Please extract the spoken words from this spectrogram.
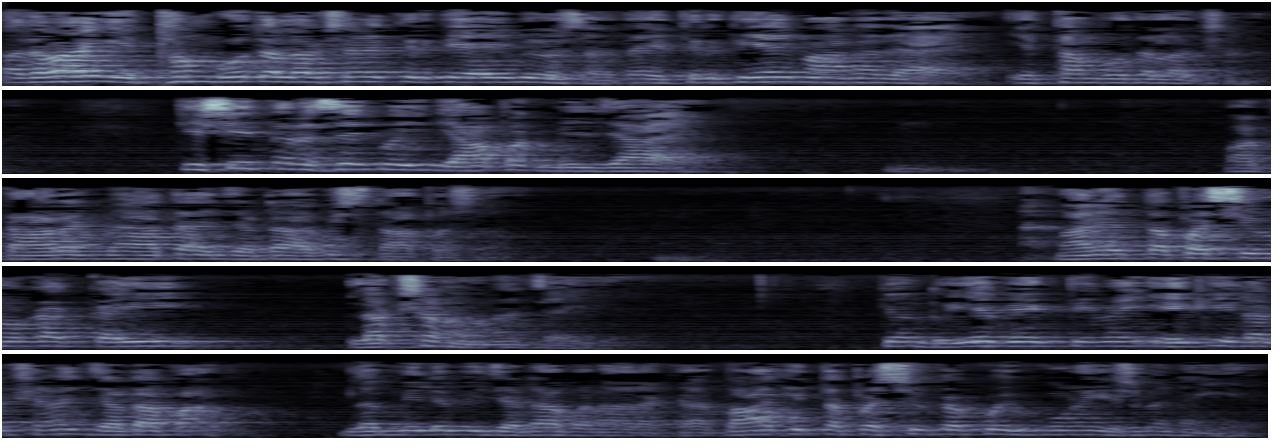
अथवा इथम भूत लक्षण तृतीय भी हो सकता है। तृतीय माना जाए इथम भूत लक्षण। किसी तरह से कोई ज्ञापक मिल जाए, वह कारक में आता है जटा विस्तापस माने तपस्वियों का कई लक्षण होना चाहिए। किंतु ये व्यक्ति में एक ही लक्षण है जटा लंबी लंबी जटा बना रखा है। बाकी तपस्वी का कोई गुण इसमें नहीं है।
